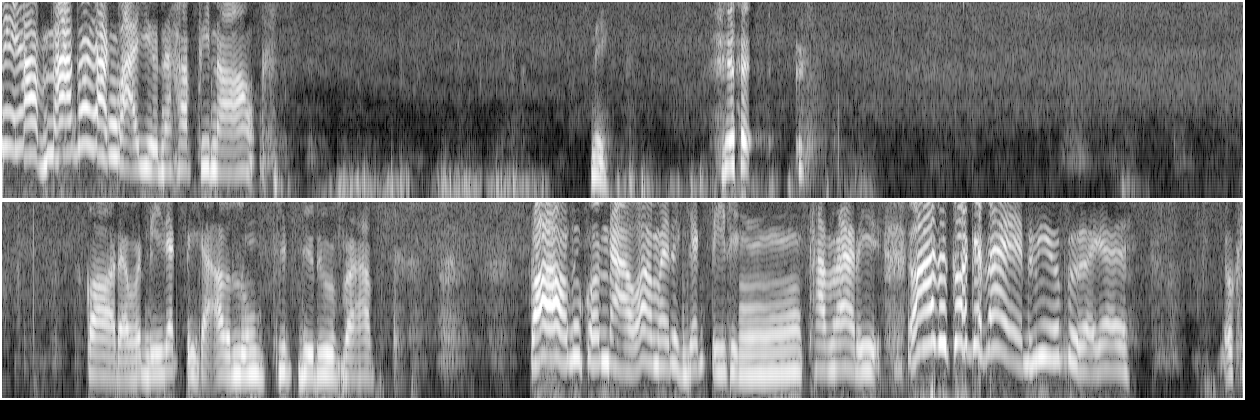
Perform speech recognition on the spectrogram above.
นี่ครับน้ำก็ยังไหลอยู่นะครับ พี่น้อง นี่ ก็เดี๋ยววันนี้เล็กตีก็เอาลงคลิป YouTube นะครับ ก็ทุกคนถามว่าไม่ถึงยักตีถึงคันแรกนี้อ๋อทุกคนก็ได้วิวสวยไงโอเค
